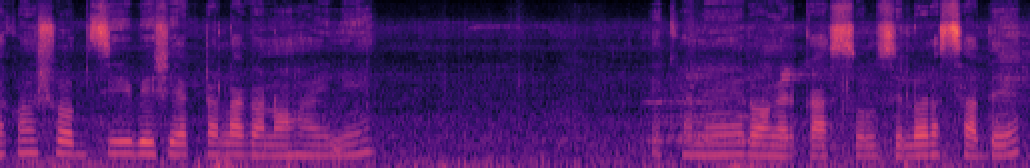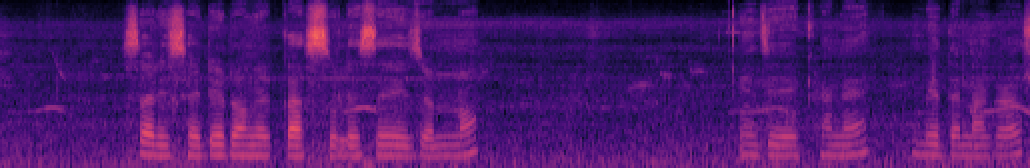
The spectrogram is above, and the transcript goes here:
এখন সবজি বেশি একটা লাগানো হয়নি। এখানে রঙের কাজ চলছিল ছাদে। চারি সাইডে রঙের কাজ চলেছে এই জন্য এই যে এখানে বেদানা গাছ।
